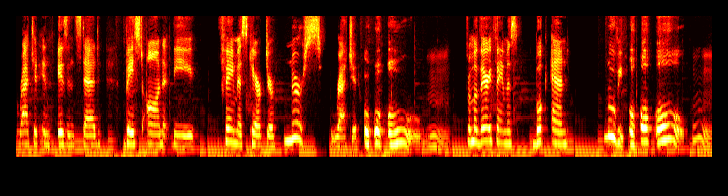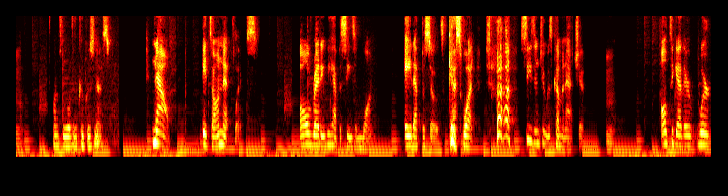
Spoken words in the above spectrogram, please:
ratched in, is instead based on the famous character nurse ratched oh oh oh Mm. from a very famous book and movie. Oh oh oh. Mm. one flew over the cuckoo's nest. Now it's on netflix. Already we have a season one. Eight episodes. Guess what? Season two is coming at you. Mm. altogether we're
